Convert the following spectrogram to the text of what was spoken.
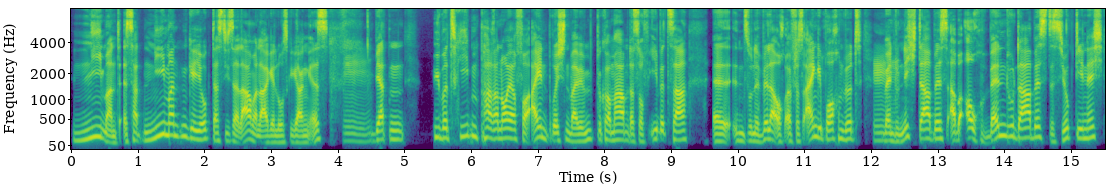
niemand. Es hat niemanden gejuckt, dass diese Alarmanlage losgegangen ist. Mhm. Wir hatten übertrieben Paranoia vor Einbrüchen, weil wir mitbekommen haben, dass auf Ibiza äh, in so eine Villa auch öfters eingebrochen wird, Mhm. wenn du nicht da bist. Aber auch wenn du da bist, das juckt die nicht.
